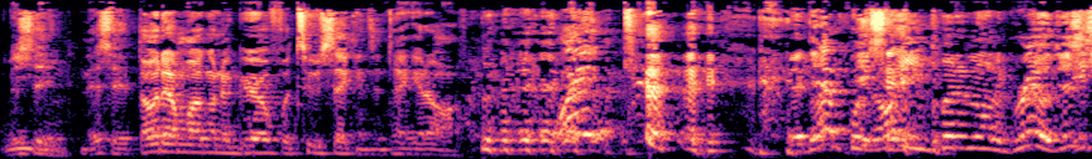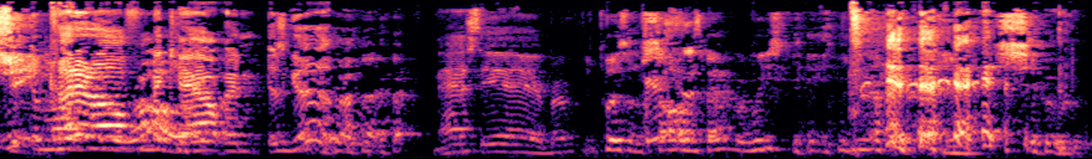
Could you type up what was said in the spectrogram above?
They said, Medium. they said throw that mug on the grill for two seconds and take it off. what? At that point, don't even put it on the grill. Just eat said cut it off from the cow and it's good. Nasty ass, bro. Put some salt and pepper. We you know, shoot.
